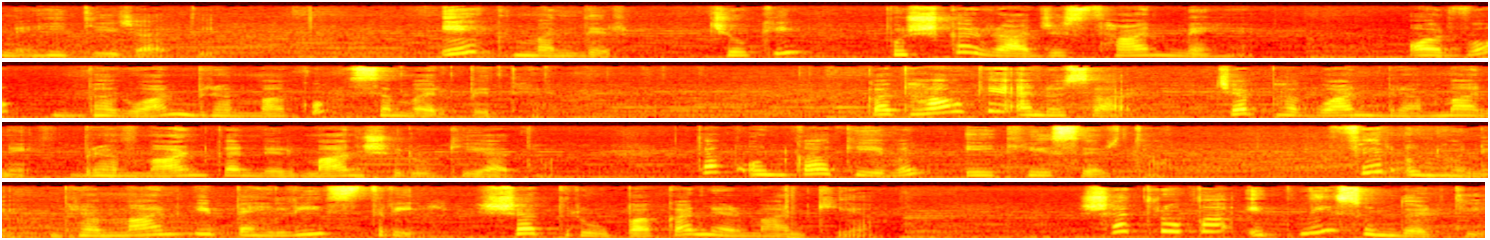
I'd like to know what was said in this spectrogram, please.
नहीं की जाती। एक मंदिर जो कि पुष्कर राजस्थान में है और वो भगवान ब्रह्मा को समर्पित है। कथाओं के अनुसार, जब भगवान ब्रह्मा ने ब्रह्मांड का निर्माण शुरू किया था, तब उनका केवल एक ही सिर था। फिर उन्होंने ब्रह्मांड की पहली स्त्री शतरूपा का निर्माण किया। शत्रुपा इतनी सुंदर थी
